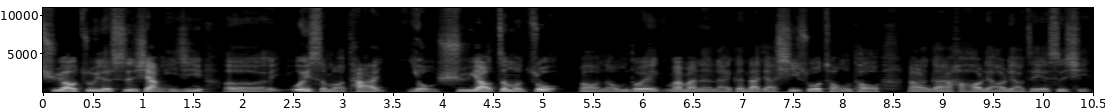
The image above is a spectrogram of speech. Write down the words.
需要注意的事项，以及呃为什么它有需要这么做。哦，那我们都会慢慢的来跟大家细说从头，然后跟大家好好聊一聊这些事情。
